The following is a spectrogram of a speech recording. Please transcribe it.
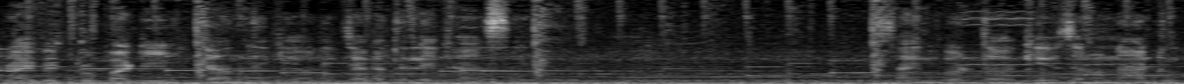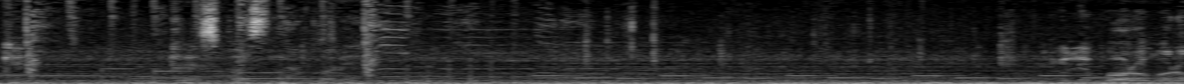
প্রাইভেট প্রপার্টি ডান দিকে অনেক জায়গাতে লেখা আছে। সাইনবোর্ড দেওয়া কেউ যেন না ঢুকে ড্রেস পাস না করে। এগুলি বড় বড়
